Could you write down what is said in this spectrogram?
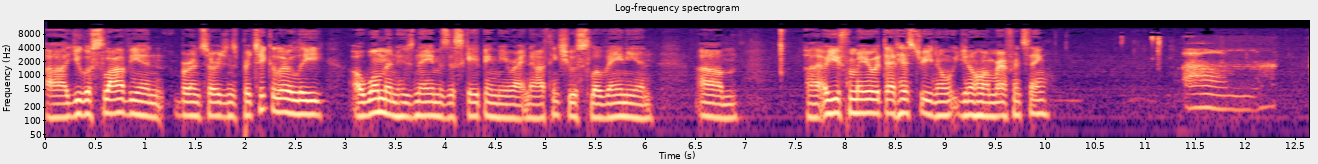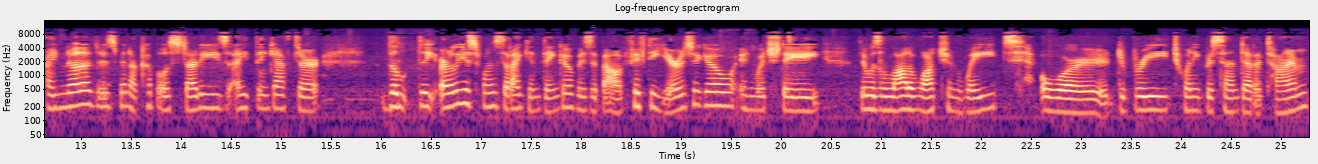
uh, Yugoslavian burn surgeons, particularly a woman whose name is escaping me right now. I think she was Slovenian. Um, uh, are you familiar with that history? You know, you know who I'm referencing. Um, I know that there's been a couple of studies. I think after the the earliest ones that I can think of is about 50 years ago, in which they there was a lot of watch and wait or debride 20% at a time.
